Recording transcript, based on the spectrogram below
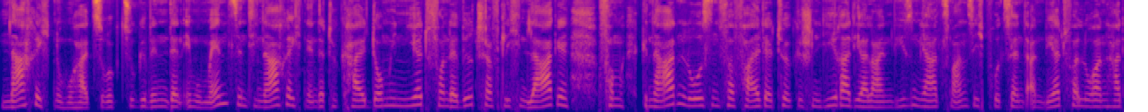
Nachrichtenhoheit zurückzugewinnen. Denn im Moment sind die Nachrichten in der Türkei dominiert von der wirtschaftlichen Lage, vom gnadenlosen Verfall der türkischen Lira, die allein in diesem Jahr 20 Prozent an Wert verloren hat.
